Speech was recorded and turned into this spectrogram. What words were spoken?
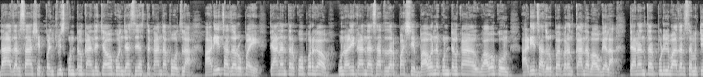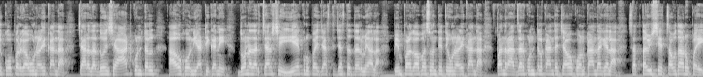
दहा हजार सहाशे पंचवीस क्विंटल कांद्याचा आवक जास्तीत जास्त कांदा पोहोचला? अडीच हजार रुपये. त्यानंतर कोपरगाव उन्हाळी कांदा सात हजार पाचशे बावन्न क्विंटल का आवक कोण? अडीच हजार रुपयापर्यंत कांदा भाव गेला. त्यानंतर पुढील बाजार समिती कोपरगाव उन्हाळी कांदा चार हजार दोनशे आठ क्विंटल आवक होऊन या ठिकाणी दोन हजार चारशे एक रुपये जास्तीत जास्त दर मिळाला. पिंपळगाव बसवंत ते उन्हाळी कांदा पंधरा हजार क्विंटल कांद्याची आवक होऊन कांदा गेला सत्तावीसशे चौदा रुपये.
